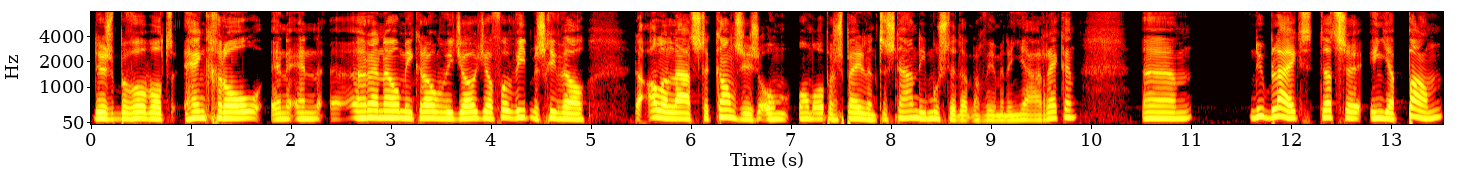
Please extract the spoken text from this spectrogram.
Dus bijvoorbeeld Henk Grol en, en eh, Ranomi Kromowidjojo, voor wie het misschien wel de allerlaatste kans is om, om op een Spelen te staan. Die moesten dat nog weer met een jaar rekken. Ehm, nu blijkt dat ze in Japan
